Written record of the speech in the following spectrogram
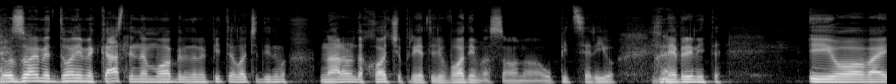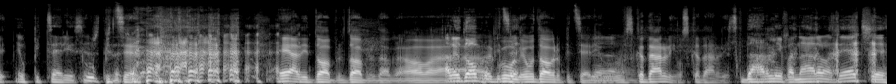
kao zove me Donny McCaslin na mobil da me pita hoće da idemo. Naravno da hoću, prijatelju, vodim vas ono, u pizzeriju, ne brinite. I ovaj... E, u pizzeriju se U nešto pizzeriju. e, ali dobro, dobro, dobro. Ova, Ali dobro guli, pizzeriju. U dobro pizzeriju. Da, da. U Skadarli, u Skadarli. Darli, pa naravno, gde će?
